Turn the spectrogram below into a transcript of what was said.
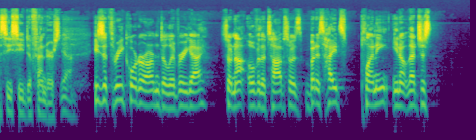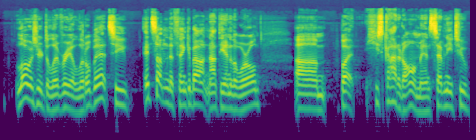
SEC defenders. Yeah. He's a three quarter arm delivery guy, so not over the top. So, his, but his height's plenty. You know, that just lowers your delivery a little bit. So you, it's something to think about, not the end of the world. Um, but he's got it all, man. 72%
